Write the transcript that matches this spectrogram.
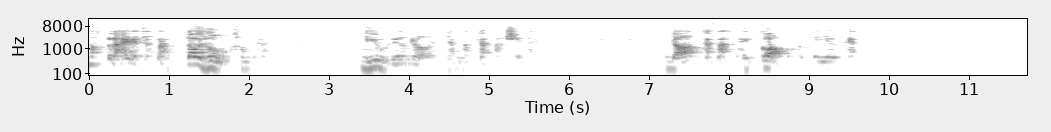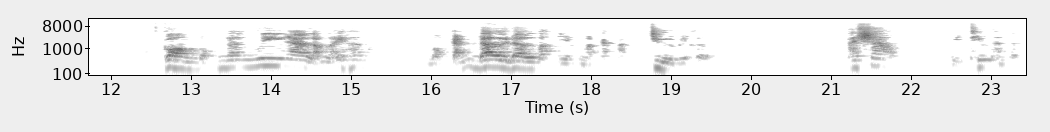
mắt lại là các bạn tối hù không thấy. Điều luyện rồi, nhắm mắt các bạn sẽ thấy. Đó, các bạn thấy còn một thế giới khác. Còn một nơi nguy nga lộng lẫy hơn một cảnh đời đời bất diệt mà các bạn chưa biết hơn. Tại sao? Vì thiếu thanh tịnh.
